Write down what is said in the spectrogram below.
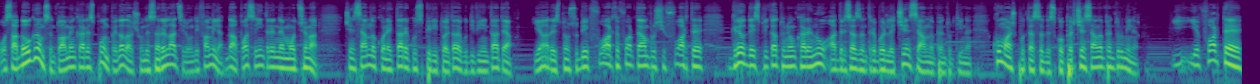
o să adăugăm, sunt oameni care spun, păi da, da, și unde sunt relațiile, unde e familia? Da, poate să intre în emoțional. Ce înseamnă conectare cu spiritualitatea, cu divinitatea? Iar este un subiect foarte, foarte amplu și foarte greu de explicat unui om care nu adresează întrebările ce înseamnă pentru tine, cum aș putea să descoper ce înseamnă pentru mine. E, e foarte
